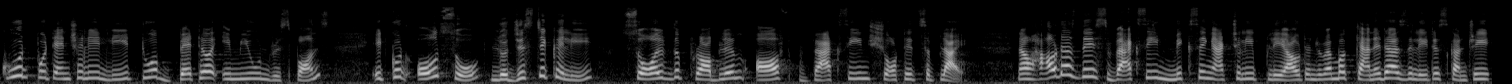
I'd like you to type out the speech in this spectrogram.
could potentially lead to a better immune response. It could also logistically solve the problem of vaccine shortage supply. Now, how does this vaccine mixing actually play out? And remember, Canada is the latest country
